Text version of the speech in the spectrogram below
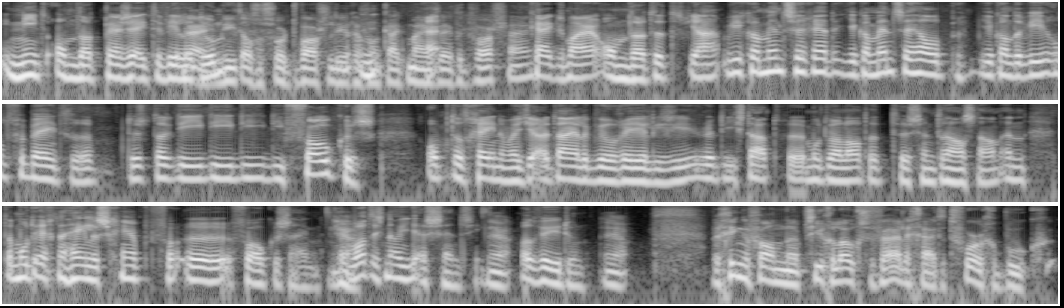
niet om dat per se te willen nee, doen. Niet als een soort dwarsligger van kijk mij eens even dwars zijn. Kijk eens maar, omdat het, ja, je kan mensen redden, je kan mensen helpen, je kan de wereld verbeteren. Dus dat die, die, die, die focus op datgene wat je uiteindelijk wil realiseren, die staat, uh, moet wel altijd uh, centraal staan. En dat moet echt een hele scherpe uh, focus zijn. Ja. Wat is nou je essentie? Ja. Wat wil je doen? Ja. We gingen van psychologische veiligheid, het vorige boek,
